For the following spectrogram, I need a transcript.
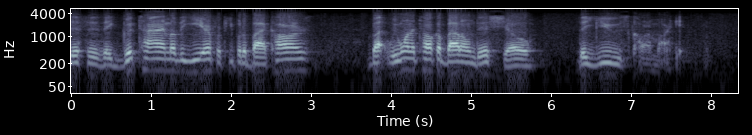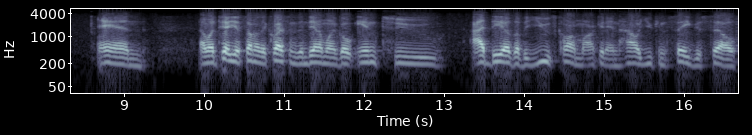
this is a good time of the year for people to buy cars, but we want to talk about on this show the used car market. And I'm going to tell you some of the questions, and then I'm going to go into ideas of the used car market and how you can save yourself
